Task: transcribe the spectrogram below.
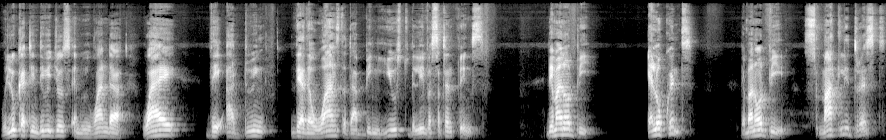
we look at individuals and we wonder why they are doing, they're the ones that are being used to deliver certain things. They might not be eloquent, they might not be smartly dressed,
